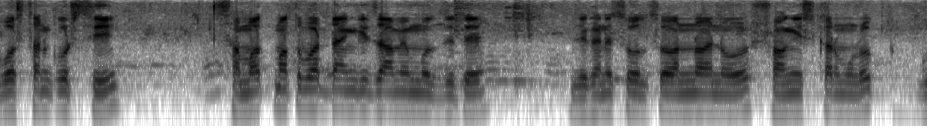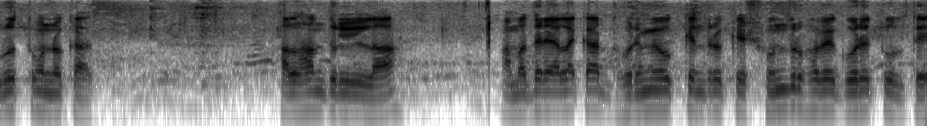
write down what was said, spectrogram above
অবস্থান করছি সামাত মাতবার ডাঙ্গি জামে মসজিদে, যেখানে চলছে উন্নয়ন ও সংস্কারমূলক গুরুত্বপূর্ণ কাজ। আলহামদুলিল্লাহ, আমাদের এলাকার ধর্মীয় কেন্দ্রকে সুন্দরভাবে গড়ে তুলতে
